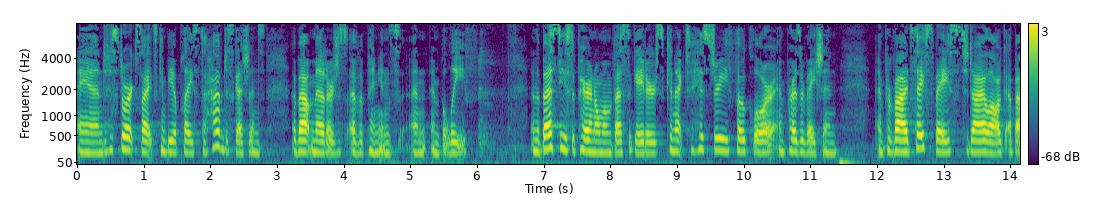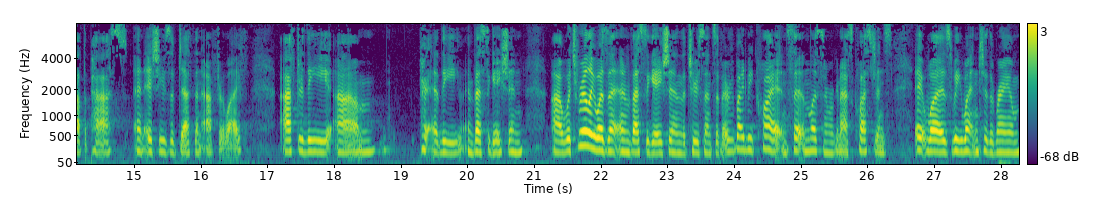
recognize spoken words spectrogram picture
and historic sites can be a place to have discussions about matters of opinions and, and belief. And the best use of paranormal investigators connect to history, folklore, and preservation and provide safe space to dialogue about the past and issues of death and afterlife. After the um, the investigation, uh, which really wasn't an investigation in the true sense of everybody be quiet and sit and listen. We're going to ask questions. It was we went into the room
